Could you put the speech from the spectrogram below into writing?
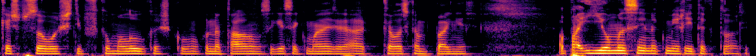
que as pessoas tipo, ficam malucas com, com o Natal, não sei o que, sei que mais, há aquelas campanhas. Opa, e é uma cena que me irrita que olho.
